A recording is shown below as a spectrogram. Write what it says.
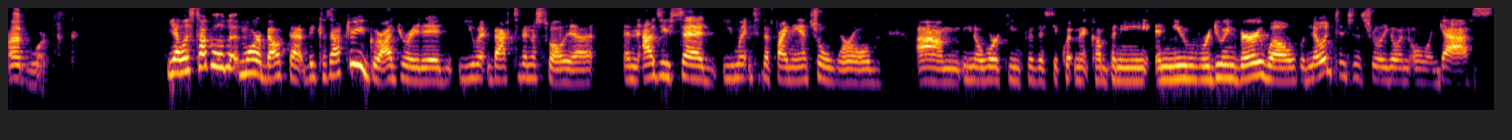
at work. Yeah, let's talk a little bit more about that because after you graduated, you went back to Venezuela, and as you said, you went to the financial world um, you know, working for this equipment company and you were doing very well with no intentions to really go into oil and gas.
